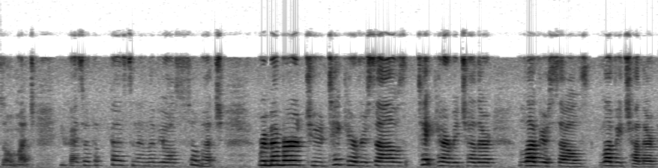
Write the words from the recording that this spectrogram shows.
so much. You guys are the best, and I love you all so much. Remember to take care of yourselves, take care of each other, love yourselves, love each other.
